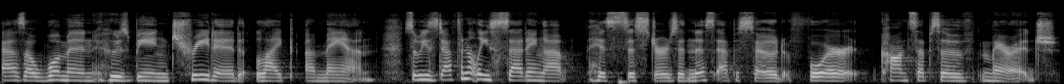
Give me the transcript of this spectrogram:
as a woman who's being treated like a man. So he's definitely setting up his sisters in this episode for concepts of marriage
